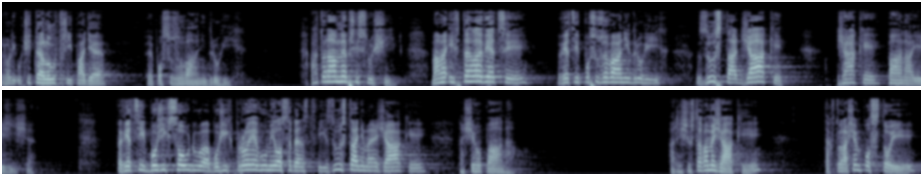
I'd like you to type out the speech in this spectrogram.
Roli učitelů v případě eh, posuzování druhých. Ale to nám nepřisluší. Máme i v téhle věci, věci posuzování druhých, zůstat žáky, žáky Pána Ježíše. Ve věci božích soudů a božích projevů milosrdenství zůstaňme žáky našeho Pána. A když zůstáváme žáky, tak v tom našem postoji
